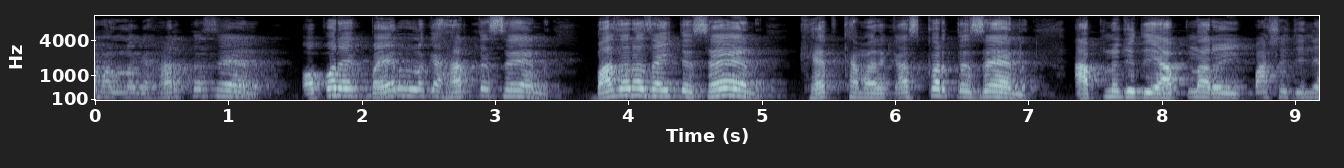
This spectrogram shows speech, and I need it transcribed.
আমার লগে হারতেছেন অপর এক ভাইয়ের লগে হারতেছেন বাজারে যাইতেছেন, ক্ষেত খামারে কাজ করতেছেন। আপনি যদি আপনার ওই পাশে যিনি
